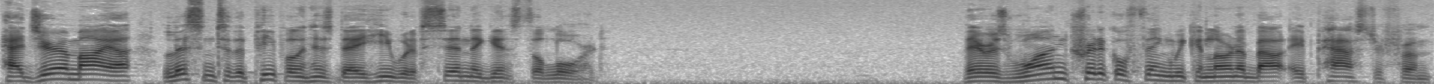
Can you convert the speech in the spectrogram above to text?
Had Jeremiah listened to the people in his day, he would have sinned against the Lord. There is one critical thing we can learn about a pastor from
